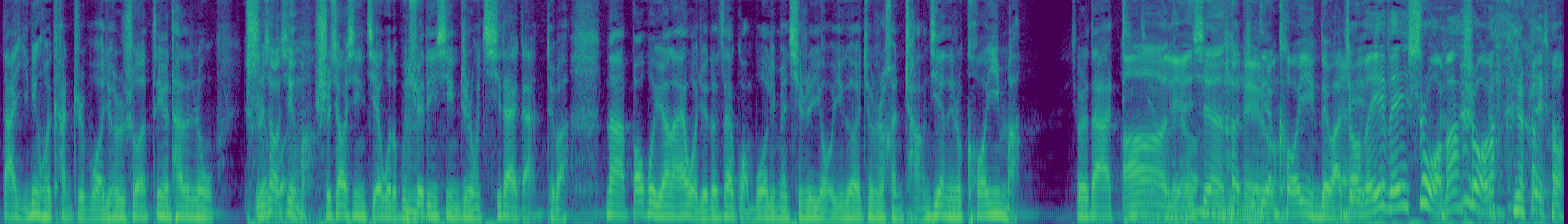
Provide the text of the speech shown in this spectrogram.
大家一定会看直播，就是说因为它的这种时效性嘛时效性、结果的不确定性，这种期待感，对吧？那包括原来我觉得在广播里面，其实有一个就是很常见的就是 call in 嘛，就是大家啊连线的 那直接种 call in，对吧？这叫喂喂，是我吗？是我吗？就是这种。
